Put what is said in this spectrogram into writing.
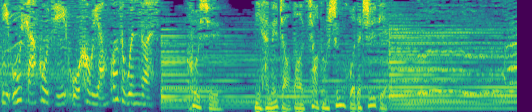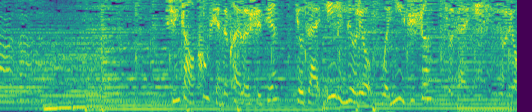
你无暇顾及午后阳光的温暖，或许你还没找到撬动生活的支点。寻找空闲的快乐时间，就在一零六六文艺之声，就在一零六六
